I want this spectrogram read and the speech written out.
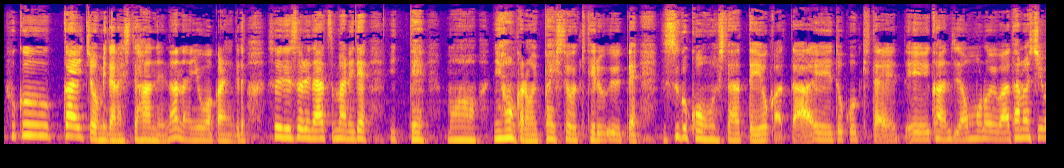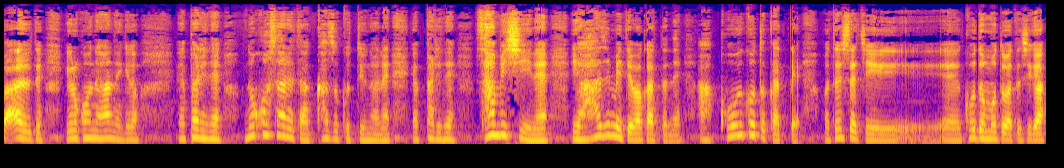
副会長みたいなしてはんねんな、内容わからんけど、それでそれで集まりで行って、もう日本からもいっぱい人が来てる言うて、すぐ興奮してはってよかった、ええー、とこ来たええー、感じでおもろいわ、楽しいわ、言うて喜んではんねんけど、やっぱりね、残された家族っていうのはね、やっぱりね、寂しいね。いや、初めて分かったね。あ、こういうことかって、私たち、えー、子供と私が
